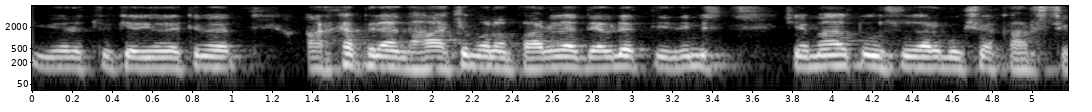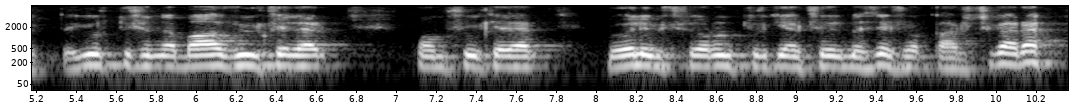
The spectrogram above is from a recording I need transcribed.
yönet, Türkiye yönetimi arka planda hakim olan paralel devlet dediğimiz cemaat unsurları bu işe karşı çıktı. Yurt dışında bazı ülkeler, komşu ülkeler böyle bir sorun Türkiye'nin çözmesine çok karşı çıkarak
